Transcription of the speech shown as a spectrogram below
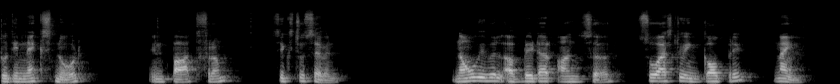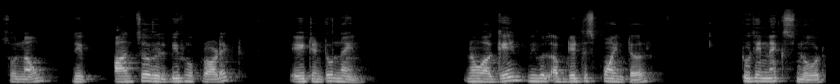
to the next node in path from 6 to 7. Now we will update our answer so as to incorporate 9. So now the answer will be for product 8 into 9. Now again we will update this pointer to the next node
